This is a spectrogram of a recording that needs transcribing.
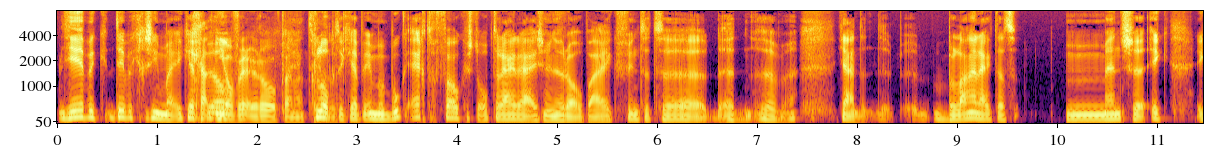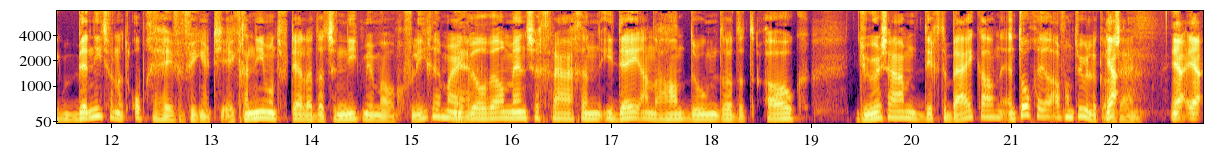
Die heb ik, die heb ik gezien, maar ik heb Het gaat wel... niet over Europa natuurlijk. Klopt, ik heb in mijn boek echt gefocust op treinreizen in Europa. Ik vind het uh, ja, belangrijk dat mensen. Ik, ik ben niet van het opgeheven vingertje. Ik ga niemand vertellen dat ze niet meer mogen vliegen. Maar ik wil wel mensen graag een idee aan de hand doen dat het ook duurzaam dichterbij kan en toch heel avontuurlijk kan zijn. Ja, ja,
